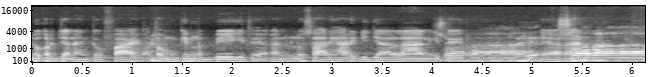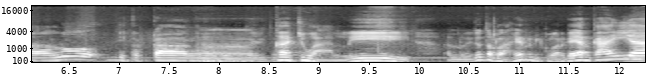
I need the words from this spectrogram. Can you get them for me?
lu kerja 9 to 5 atau mungkin lebih gitu ya kan. Lu sehari-hari di jalan gitu. Ya suara Ya kan? suara lu dikekang. Ah, gitu. kecuali lu itu terlahir di keluarga yang kaya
